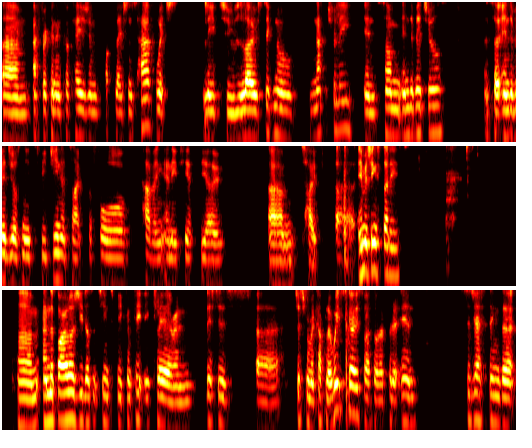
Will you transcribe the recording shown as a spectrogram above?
um, African and Caucasian populations have, which lead to low signal naturally in some individuals. And so individuals need to be genotyped before having any TSPO um, type uh, imaging studies. Um, and the biology doesn't seem to be completely clear. And this is uh, just from a couple of weeks ago, so I thought I'd put it in, suggesting that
